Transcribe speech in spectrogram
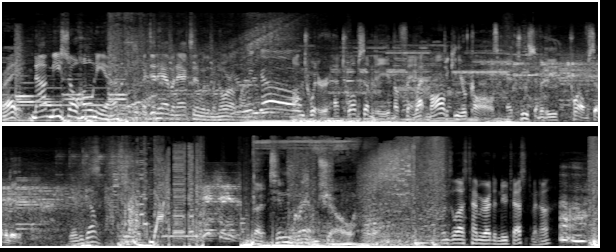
Right. not misohonia. I did have an accident with a menorah once. On Twitter at 1270, The Fan. Wet mall. Taking your calls at 270 1270. There we go. The Tim Graham Show. When's the last time you read the New Testament, huh? Uh oh.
